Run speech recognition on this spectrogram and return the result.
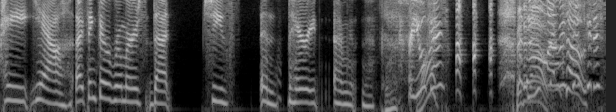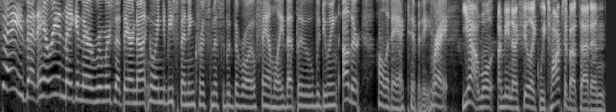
I yeah, I think there are rumors that she's and Harry. I'm, Are you okay? Spit it out. I was just going to say that Harry and Meghan. There are rumors that they are not going to be spending Christmas with the royal family. That they will be doing other holiday activities. Right. Yeah, well, I mean, I feel like we talked about that, and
